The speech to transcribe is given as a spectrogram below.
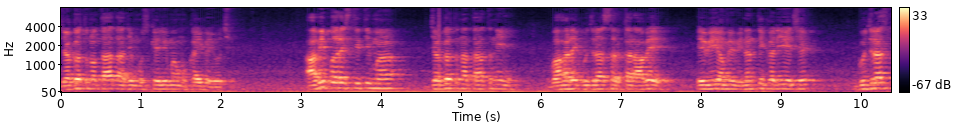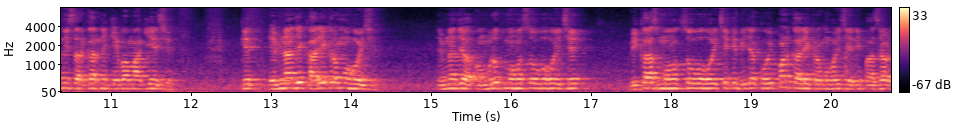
જગતનો તાત આજે મુશ્કેલીમાં મુકાઈ ગયો છે. આવી પરિસ્થિતિમાં જગતના તાતની વહારે ગુજરાત સરકાર આવે એવી અમે વિનંતી કરીએ છીએ. ગુજરાતની સરકારને કહેવા માંગીએ છીએ કે એમના જે કાર્યક્રમો હોય છે, એમના જે અમૃત મહોત્સવો હોય છે, વિકાસ મહોત્સવો હોય છે કે બીજા કોઈ પણ કાર્યક્રમો હોય છે, એની પાછળ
